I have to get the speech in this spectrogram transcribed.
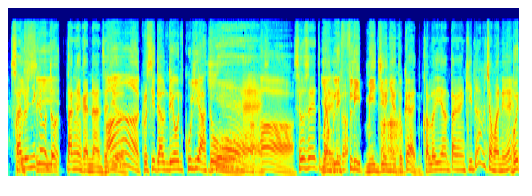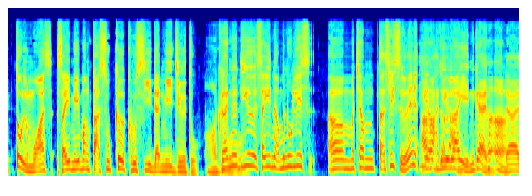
selalunya kan Kerusi- untuk tangan kanan saja. Ah, kerusi dalam dewan kuliah tu. Yes. Ah. So saya yang boleh juga- flip mejanya Ah, tu kan. Kalau yang tangan kidal macam mana eh? Betul Muaz, saya memang tak suka kerusi dan meja tu. Aduh. Kerana dia saya nak menulis uh, macam tak selesa eh, Ya, arah betul dia lah. lain kan. Ha-ha. Dan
